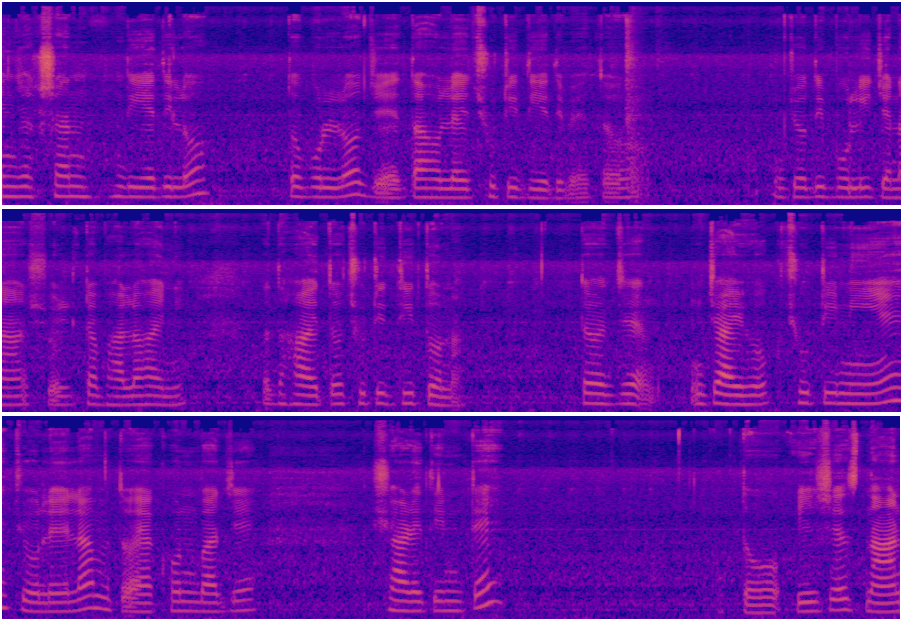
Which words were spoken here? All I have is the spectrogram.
ইঞ্জেকশান দিয়ে দিল। তো বলল যে তাহলে ছুটি দিয়ে দিবে। তো যদি বলি যে না, শরীরটা ভালো হয়নি, তো হয়তো ছুটি দিত না। তো যে, যাই হোক, ছুটি নিয়ে চলে এলাম। তো এখন বাজে সাড়ে তিনটে। তো এসে স্নান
